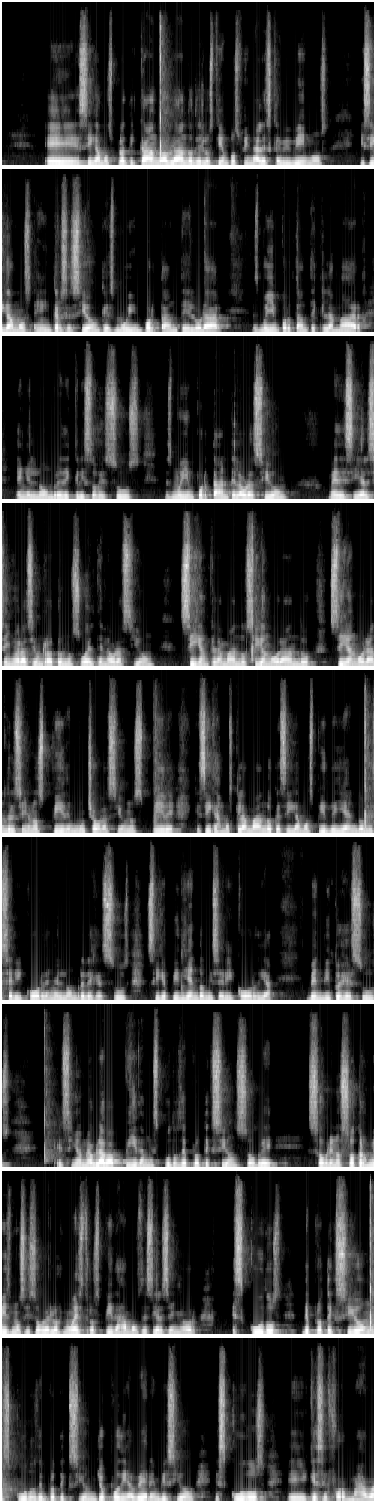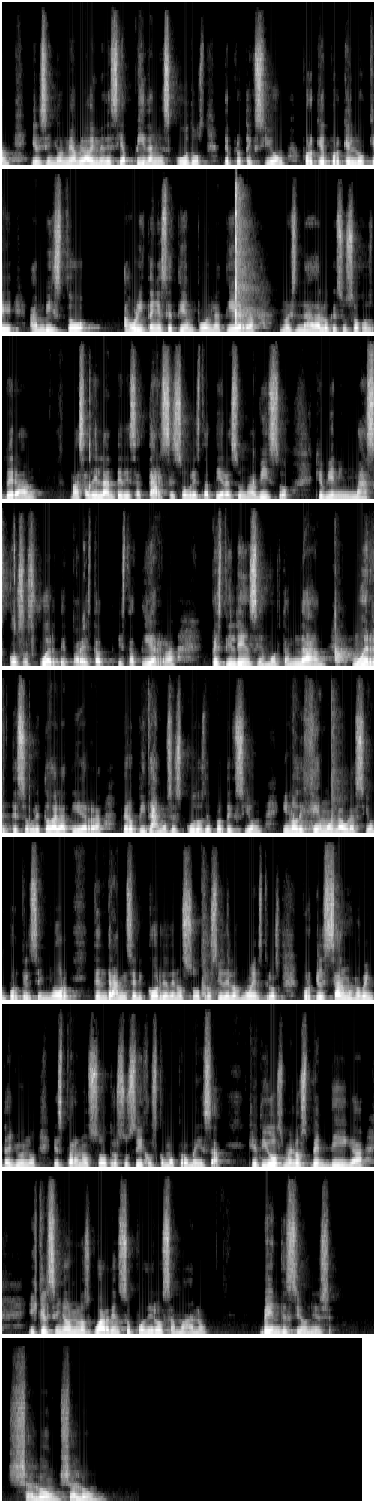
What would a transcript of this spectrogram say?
eh, sigamos platicando, hablando de los tiempos finales que vivimos y sigamos en intercesión, que es muy importante el orar, es muy importante clamar en el nombre de Cristo Jesús, es muy importante la oración. Me decía el Señor hace un rato, no suelten la oración, sigan clamando, sigan orando, sigan orando. El Señor nos pide mucha oración, nos pide que sigamos clamando, que sigamos pidiendo misericordia en el nombre de Jesús. Sigue pidiendo misericordia. Bendito es Jesús. El Señor me hablaba, pidan escudos de protección sobre, sobre nosotros mismos y sobre los nuestros. Pidamos, decía el Señor, escudos de protección, escudos de protección. Yo podía ver en visión escudos eh, que se formaban y el Señor me hablaba y me decía, pidan escudos de protección. ¿Por qué? Porque lo que han visto ahorita en ese tiempo en la tierra no es nada lo que sus ojos verán. Más adelante desatarse sobre esta tierra es un aviso que vienen más cosas fuertes para esta, esta tierra pestilencias, mortandad, muerte sobre toda la tierra, pero pidamos escudos de protección y no dejemos la oración porque el Señor tendrá misericordia de nosotros y de los nuestros, porque el Salmo 91 es para nosotros, sus hijos, como promesa. Que Dios me los bendiga y que el Señor me los guarde en su poderosa mano. Bendiciones. Shalom, shalom.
